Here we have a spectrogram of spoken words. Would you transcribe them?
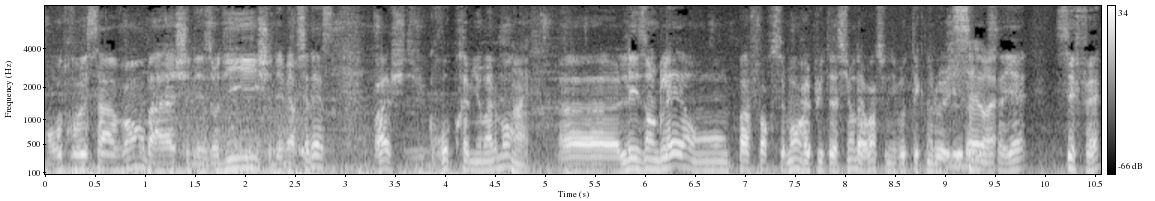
on retrouvait ça avant bah, chez des Audi, chez des Mercedes, bref, chez du gros premium allemand. Ouais. Euh, les Anglais ont pas forcément réputation d'avoir ce niveau de technologie. Donc. Ça y est, c'est fait.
